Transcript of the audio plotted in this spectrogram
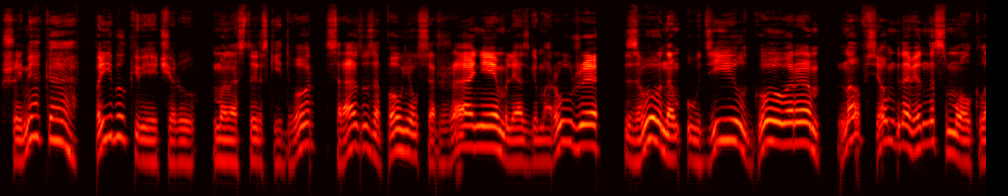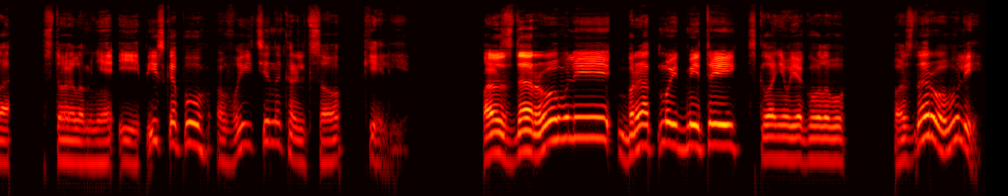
Шемяка прибыл к вечеру. Монастырский двор сразу заполнился ржанием, лязгом оружия, звоном удил, говором, но все мгновенно смолкло. Стоило мне и епископу выйти на крыльцо кельи. «Поздоровали, брат мой Дмитрий?» — склонил я голову. «Поздоровали,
